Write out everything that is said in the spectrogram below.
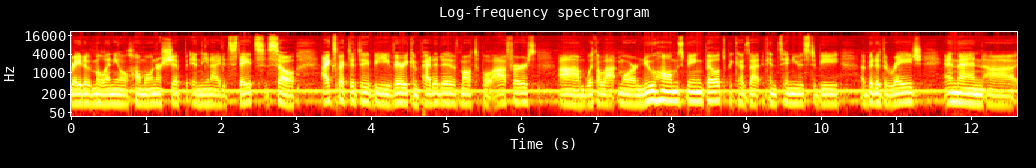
rate of millennial home ownership in the United States. So I expect it to be very competitive, multiple offers, um, with a lot more new homes being built because that continues to be a bit of the rage. And then uh,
